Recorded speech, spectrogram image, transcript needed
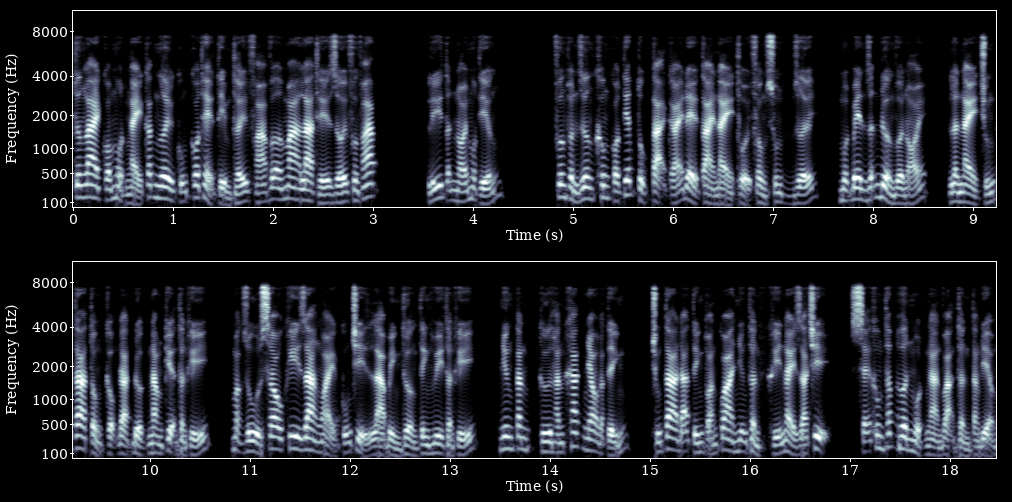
tương lai có một ngày các ngươi cũng có thể tìm thấy phá vỡ ma la thế giới phương pháp. Lý tẫn nói một tiếng. Phương thuần dương không có tiếp tục tại cái đề tài này thổi phồng xuống dưới, một bên dẫn đường vừa nói, lần này chúng ta tổng cộng đạt được năm kiện thần khí, mặc dù sau khi ra ngoài cũng chỉ là bình thường tinh huy thần khí, nhưng căn cứ hắn khác nhau đặc tính, chúng ta đã tính toán qua những thần khí này giá trị, sẽ không thấp hơn một ngàn vạn thần tăng điểm.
